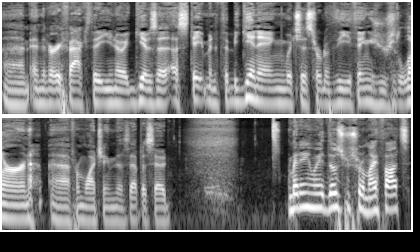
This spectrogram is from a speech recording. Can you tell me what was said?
um, and the very fact that you know it gives a, a, statement at the beginning, which is sort of the things you should learn uh, from watching this episode. But anyway, those are sort of my thoughts.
